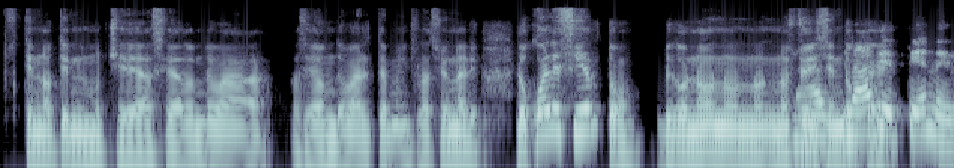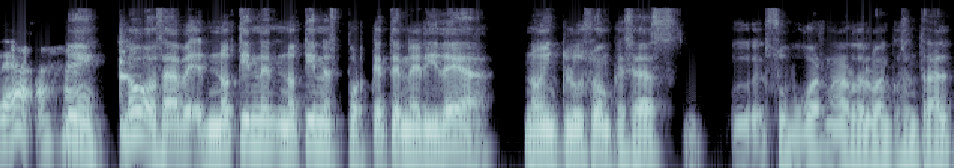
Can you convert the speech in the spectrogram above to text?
pues, que no tienes mucha idea hacia dónde va, hacia dónde va el tema inflacionario. Lo cual es cierto. Digo, no, no, no, no estoy diciendo nadie que. tiene idea. Ajá. Sí, no, o sea, no tiene, no tienes por qué tener idea, ¿no? Incluso aunque seas eh, subgobernador del Banco Central,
